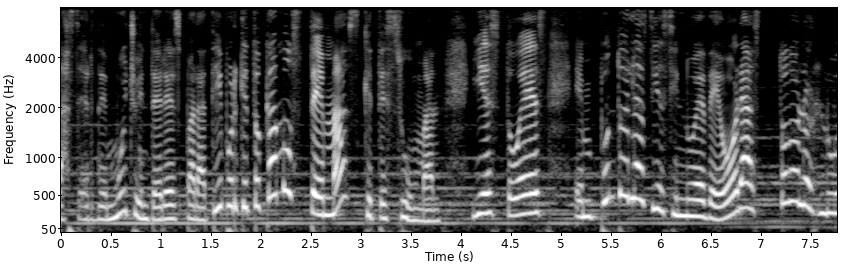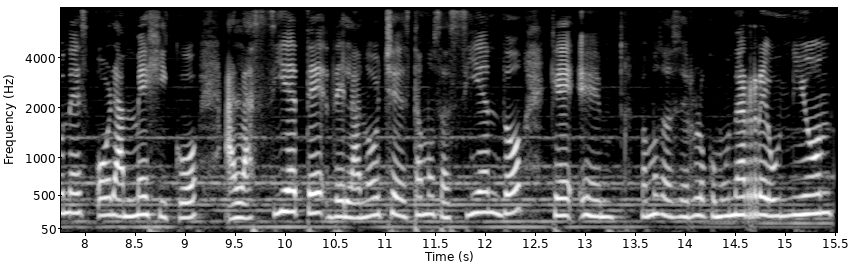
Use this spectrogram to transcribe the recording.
va a ser de mucho interés para ti porque tocamos temas que te suman. Y esto es en punto de las 19 horas, todos los lunes, hora México, a las 7 de la noche estamos haciendo que em, vamos a hacerlo como una reunión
